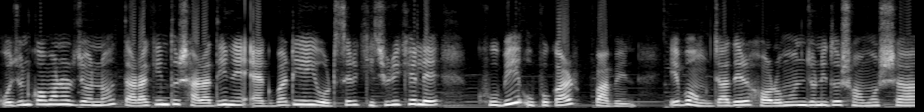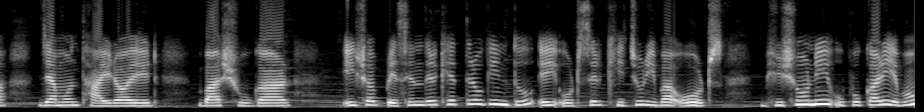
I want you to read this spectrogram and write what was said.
ওজন কমানোর জন্য তারা কিন্তু সারাদিনে এক বাটি এই ওটসের খিচুড়ি খেলে খুবই উপকার পাবেন এবং যাদের হরমোনজনিত সমস্যা যেমন থাইরয়েড বা সুগার, এইসব পেশেন্টদের ক্ষেত্রেও কিন্তু এই ওটসের খিচুড়ি বা ওটস ভীষণই উপকারী এবং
